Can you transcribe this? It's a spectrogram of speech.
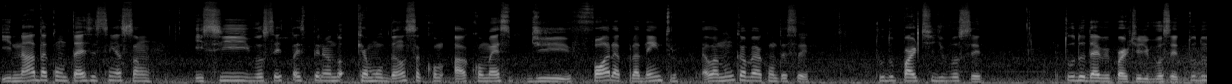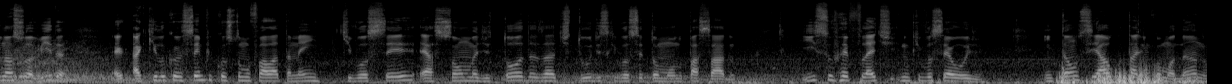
E nada acontece sem ação. E se você está esperando que a mudança comece de fora para dentro, ela nunca vai acontecer. Tudo parte de você tudo deve partir de você. Tudo na sua vida é aquilo que eu sempre costumo falar também, que você é a soma de todas as atitudes que você tomou no passado. Isso reflete no que você é hoje. Então, se algo está lhe incomodando,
